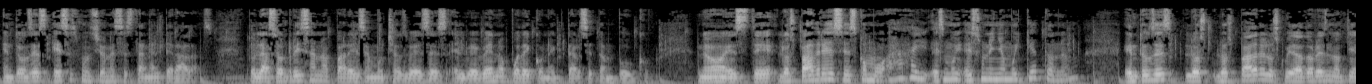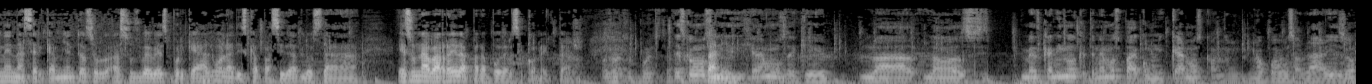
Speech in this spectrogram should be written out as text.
entonces esas funciones están alteradas. Entonces, la sonrisa no aparece muchas veces, el bebé no puede conectarse tampoco. No, este, los padres es como, ay, es muy es un niño muy quieto, ¿no? Entonces, los, los padres, los cuidadores no tienen acercamiento a, sus bebés porque algo en la discapacidad los da, es una barrera para poderse conectar. Por supuesto. Es como si dijéramos de que los mecanismos que tenemos para comunicarnos cuando no podemos hablar y eso,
